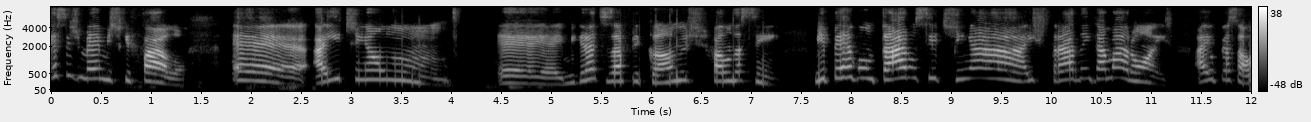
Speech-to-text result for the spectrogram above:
esses memes que falam. É, aí tinham é, imigrantes africanos falando assim: me perguntaram se tinha estrada em Camarões. Aí o pessoal,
